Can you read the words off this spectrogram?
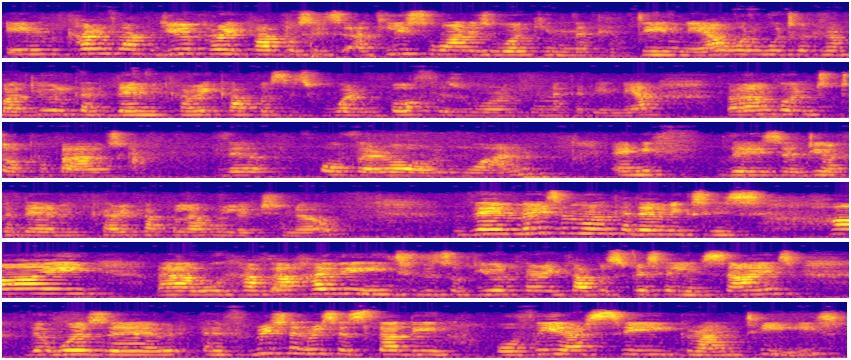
in kind of like dual career couples, it's at least one is working in academia. When we're talking about dual academic career couples, it's when both is working in academia. But I'm going to talk about the overall one. And if there is a dual academic I will let you know. The merit academics is high. Uh, we have a high incidence of dual couples, especially in science. There was a, a recent research study of ERC grantees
